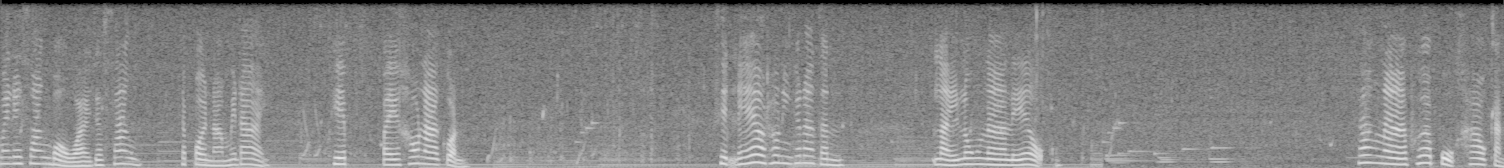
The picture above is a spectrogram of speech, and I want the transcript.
ไม่ได้สร้างบ่อไว้จะสร้างจะปล่อยน้ำไม่ได้ เพบไปเข้านาก่อน เสร็จแล้วเท่านี้ก็น่าจะไหลลงนาแล้ว สร้างนาเพื่อปลูกข้าวกัน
